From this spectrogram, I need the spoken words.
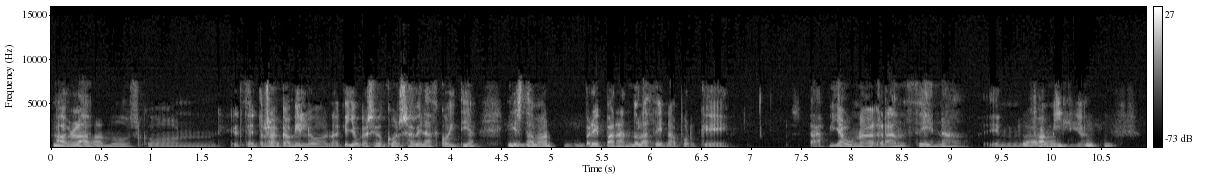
hablábamos con el Centro San Camilo, en aquella ocasión con Saber Azcoitia, y estaban preparando la cena, porque había una gran cena en familia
